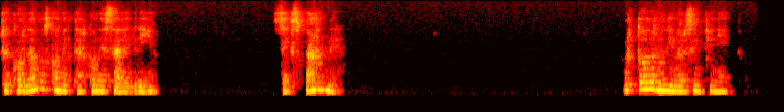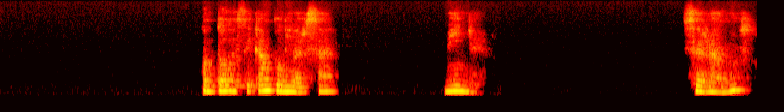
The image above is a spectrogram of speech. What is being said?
Recordamos conectar con esa alegría. Se expande por todo el universo infinito. Con todo este campo universal. Minje. Cerramos.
